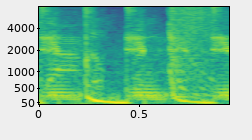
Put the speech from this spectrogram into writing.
Down, Bye.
